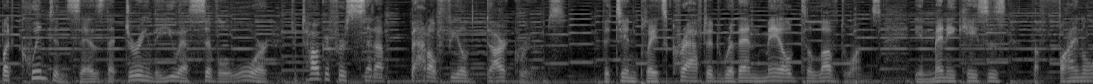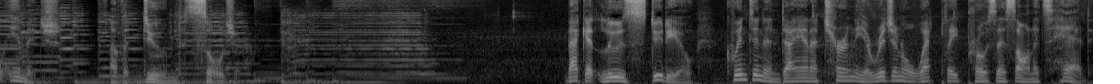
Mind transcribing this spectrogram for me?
But Quinton says that during the US Civil War, photographers set up battlefield darkrooms. The tin plates crafted were then mailed to loved ones, in many cases, the final image of a doomed soldier. Back at Lou's studio, Quinton and Diana turn the original wet plate process on its head.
